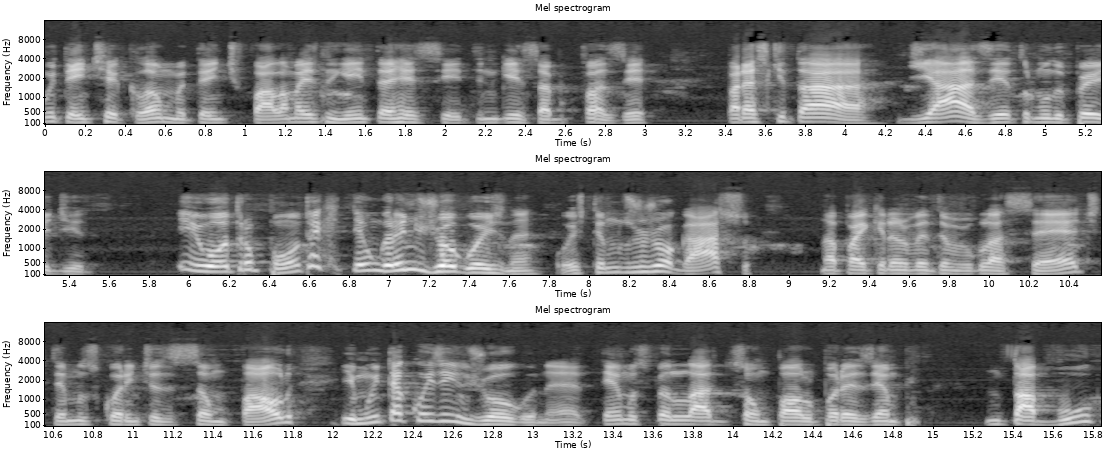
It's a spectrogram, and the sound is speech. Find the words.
Muita gente reclama, muita gente fala, mas ninguém tem a receita ninguém sabe o que fazer. Parece que tá de A a Z todo mundo perdido. E o outro ponto é que tem um grande jogo hoje, né? Hoje temos um jogaço na Paiqueira 91,7, temos Corinthians e São Paulo e muita coisa em jogo, né? Temos pelo lado do São Paulo, por exemplo, um tabu,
